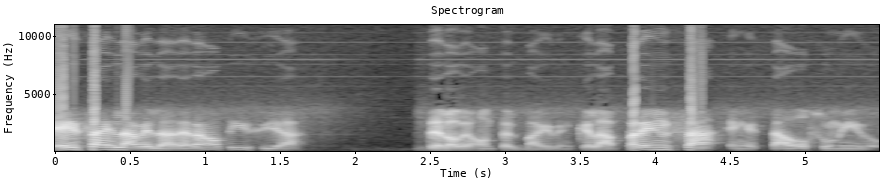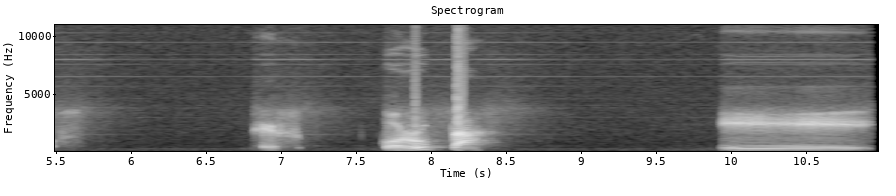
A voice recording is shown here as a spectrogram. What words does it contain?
Esa es la verdadera noticia de lo de Hunter Biden, que la prensa en Estados Unidos es corrupta y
